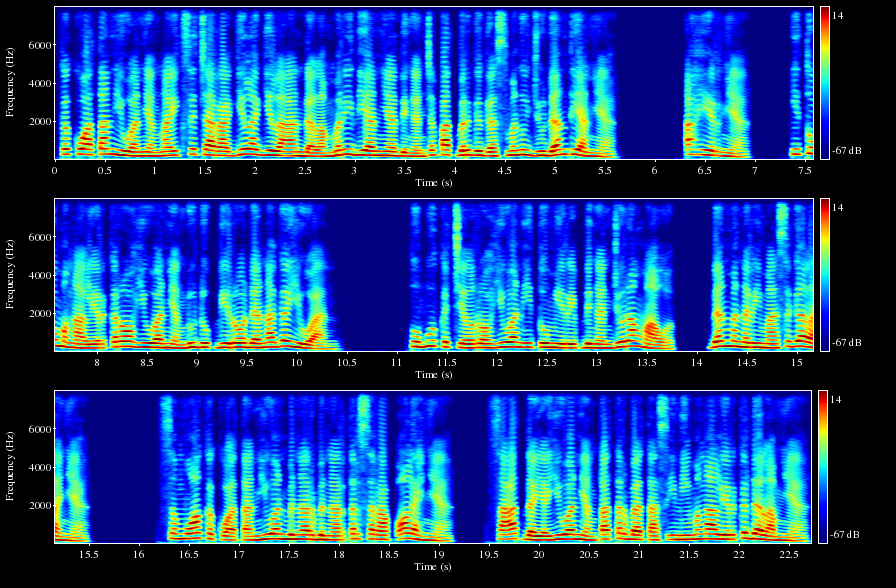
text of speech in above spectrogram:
Kekuatan Yuan yang naik secara gila-gilaan dalam meridiannya dengan cepat bergegas menuju dantiannya. Akhirnya, itu mengalir ke roh Yuan yang duduk di roda naga Yuan. Tubuh kecil roh Yuan itu mirip dengan jurang maut, dan menerima segalanya. Semua kekuatan Yuan benar-benar terserap olehnya. Saat daya Yuan yang tak terbatas ini mengalir ke dalamnya,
